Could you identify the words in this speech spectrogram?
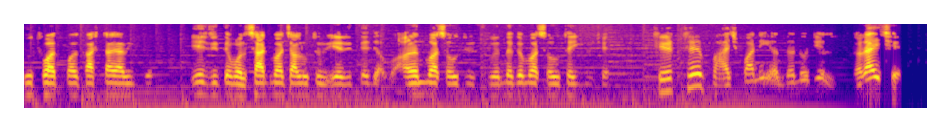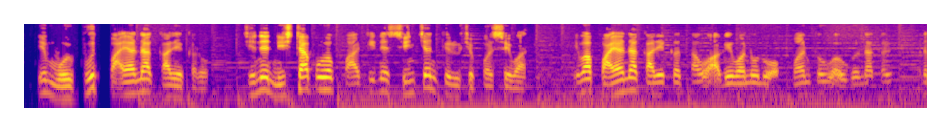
જૂથવાદ પ્રકાશતા આવી ગયો. એ જ રીતે વલસાડમાં ચાલુ થયું. એ રીતે જ આણંદમાં શરૂ થયું. સુરેન્દ્રનગરમાં શરૂ થઈ ગયું છે. ઠેર ઠેર ભાજપાની અંદરનો જે લડાઈ છે, એ મૂળભૂત પાયાના કાર્યકરો, જેને નિષ્ઠાપૂર્વક પાર્ટીને સિંચન કર્યું છે પરસેવાથી, એવા પાયાના કાર્યકર્તાઓ, આગેવાનોનું અપમાન કરવું, અવગણના કરવી અને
